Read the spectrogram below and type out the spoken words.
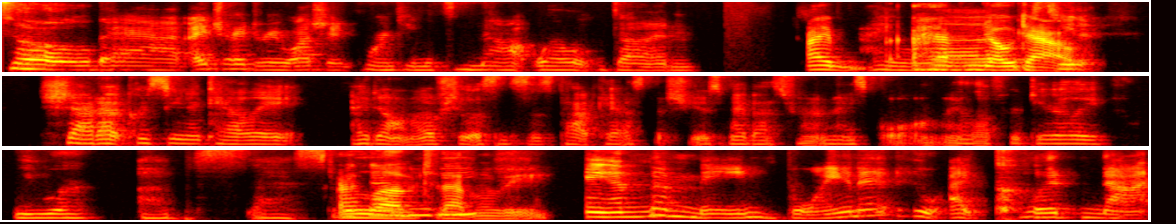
so bad. I tried to rewatch it in quarantine. It's not well done. I, I, have no Christina- doubt. Shout out Christina Kelly. I don't know if she listens to this podcast, but she was my best friend in high school, and I love her dearly. We were obsessed. I with loved that movie. and the main boy in it, who I could not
